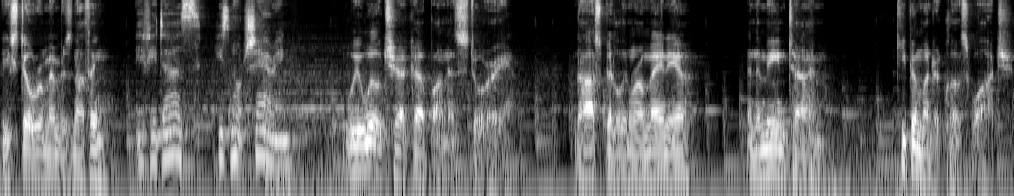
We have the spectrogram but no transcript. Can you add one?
He still remembers nothing? If he does, he's not sharing. We will check up on his story. The hospital in Romania. In the meantime, keep him under close watch.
